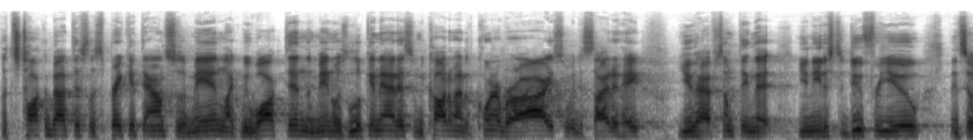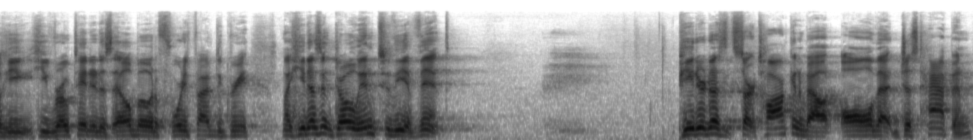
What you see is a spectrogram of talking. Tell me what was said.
Let's talk about this. Let's break it down. So the man, like we walked in, the man was looking at us and we caught him out of the corner of our eye. So we decided, hey, you have something that you need us to do for you. And so he, he rotated his elbow at a 45 degree. Like he doesn't go into the event. Peter doesn't start talking about all that just happened.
